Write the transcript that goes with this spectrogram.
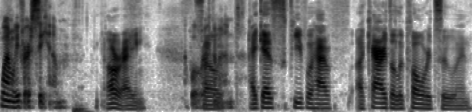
When we first see him. all right. We'll So recommend. I guess people have a character to look forward to and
